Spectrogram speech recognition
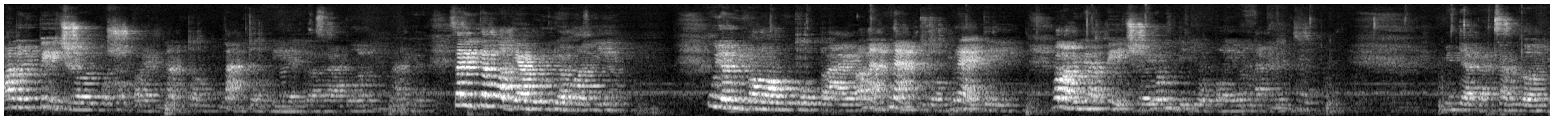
Már mondjuk Pécsről sokkal nem tudom, nem tudom miért igazából. Szerintem nagyjából ugyanannyi Ugyanúgy van autópálya, nem, nem tudom, rejtély. Valami miatt Pécsről jó, mindig jobban jönnek, mint, mint Debrecenből.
